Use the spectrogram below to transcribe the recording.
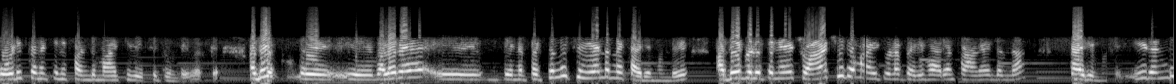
കോടിക്കണക്കിന് ഫണ്ട് മാറ്റി വെച്ചിട്ടുണ്ട് ഇവർക്ക്. അത് വളരെ പിന്നെ പെട്ടെന്ന് ചെയ്യേണ്ടുന്ന കാര്യമുണ്ട്. അതേപോലെ തന്നെ ശാശ്വതമായിട്ടുള്ള പരിഹാരം കാണേണ്ടുന്ന കാര്യമുണ്ട്. ഈ രണ്ട്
